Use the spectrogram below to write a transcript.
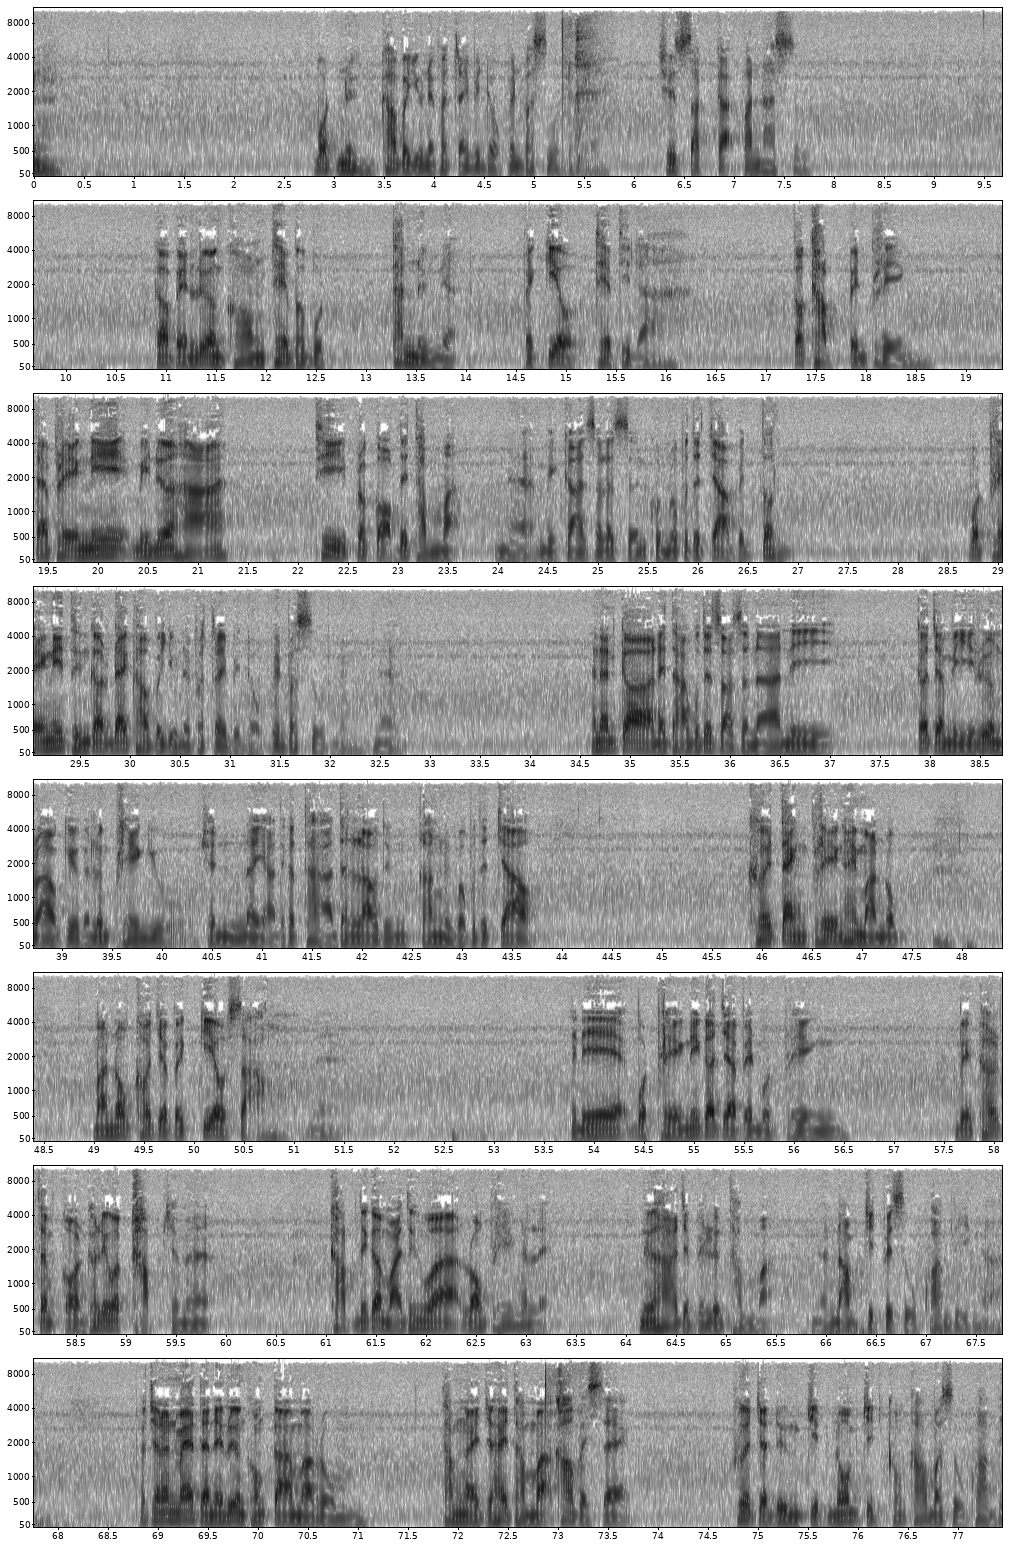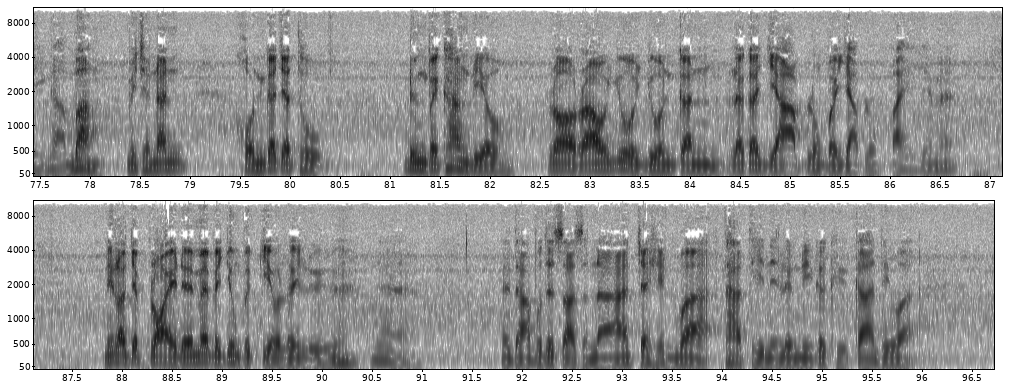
บทหนึ่งเข้าไปอยู่ในพระไตรปิฎกเป็นพระสูตรหนึ่งเลยชื่อสักกะปัญหาสูตร ก็เป็นเรื่องของเทพบุตรท่านหนึ่งเนี่ย ไปเกี่ยวเทพธิดา ก็ขับเป็นเพลง แต่เพลงนี้มีเนื้อหาที่ประกอบด้วยธรรมะนะมีการสรรเสริญคุณพระพุทธเจ้าเป็นต้น บทเพลงนี้ถึงก็ได้เข้าไปอยู่ในพระไตรปิฎกเป็นพระสูตรหนึ่งนะดังนั้นก็ในทางพุทธศาสนานี่ก็จะมีเรื่องราวเกี่ยวกับเรื่องเพลงอยู่ เช่นในอัตถกถาท่านเล่าถึงครั้งหนึ่งพระพุทธเจ้า เคยแต่งเพลงให้มานพมานพเขาจะไปเกี่ยวสาวนะทีนี้บทเพลงนี้ก็จะเป็นบทเพลง เบเขาแต่ก่อนเขาเรียกว่าขับใช่ไหมขับนี่ก็หมายถึงว่าร้องเพลงนั่นแหละ เนื้อหาจะเป็นเรื่องธรรมะนำจิตไปสู่ความดีงาม เพราะฉะนั้นแม้แต่ในเรื่องของการมารมทำไงจะให้ธรรมะเข้าไปแทรก เพื่อจะดึงจิตโน้มจิตของเขามาสู่ความดีงามบ้างม่ฉะนั้นคนก็จะถูกดึงไปข้างเดียวล่อเรายั่วยวนกัน แล้วก็หยาบลงไปหยาบลงไปใช่ไหม นี่เราจะปล่อยโดยไม่ไปยุ่งไปเกี่ยวเลยหรือนี่ในทางพุทธศาสนาจะเห็นว่าท่าทีในเรื่องนี้ก็คือการที่ว่า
